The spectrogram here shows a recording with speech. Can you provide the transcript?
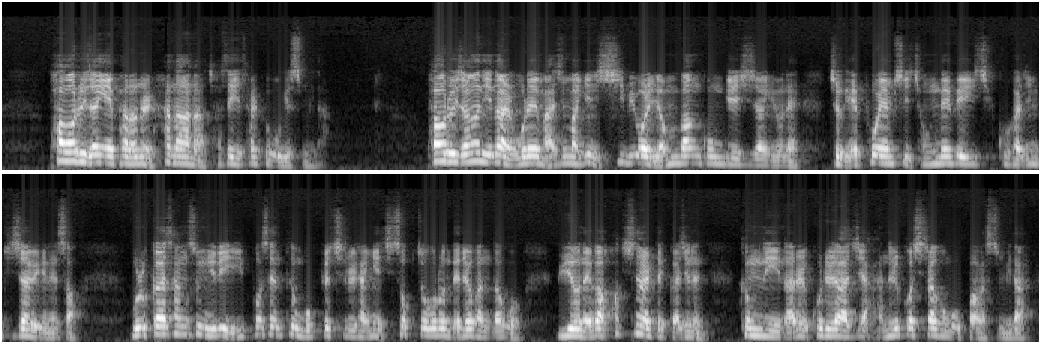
파월 의장의 발언을 하나하나 자세히 살펴보겠습니다. 파월 의장은 이날 올해 마지막인 12월 연방공개시장위원회, 즉 FOMC 정례회의 직후 가진 기자회견에서 물가 상승률이 2% 목표치를 향해 지속적으로 내려간다고 위원회가 확신할 때까지는 금리 인하를 고려하지 않을 것이라고 못 박았습니다.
